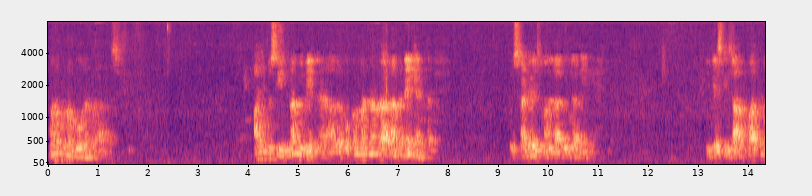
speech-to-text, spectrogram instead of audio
منق نما آج تھی اتنا بھی ویلوکن کا رنگ نہیں ہے سڈے منلہ دوا نہیں ہے جیسی جات پاتے ہیں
